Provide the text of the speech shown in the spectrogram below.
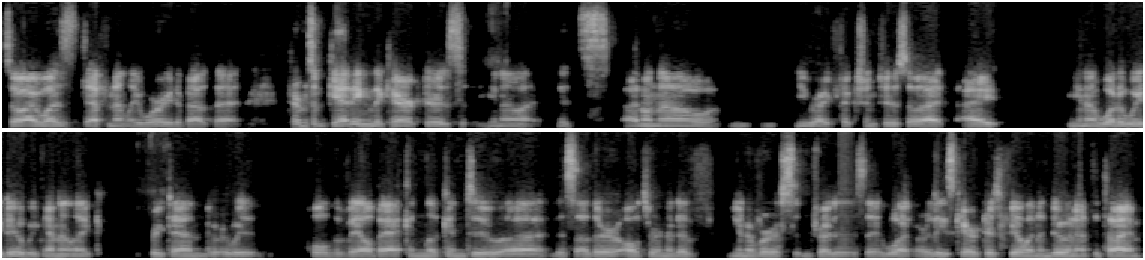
So I was definitely worried about that. In terms of getting the characters, you know, it's I don't know. You write fiction too, so I I, you know, what do we do? We kind of like pretend, or we pull the veil back and look into uh, this other alternative universe and try to say what are these characters feeling and doing at the time?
